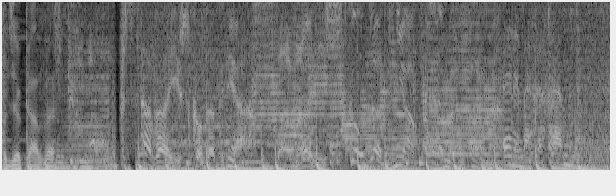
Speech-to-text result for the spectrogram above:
Chodzi o kawę. Wstawaj, szkoda dnia. Wstawaj, szkoda dnia w RMF FM. RMF FM.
